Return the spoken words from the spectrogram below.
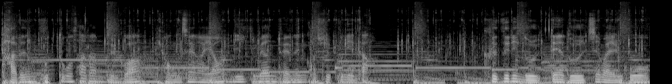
다른 보통 사람들과 경쟁하여 이기면 되는 것일 뿐이다. 그들이 놀 때 놀지 말고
